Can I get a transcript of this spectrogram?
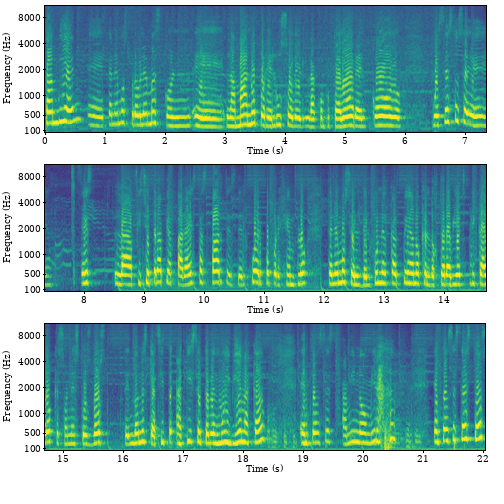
También eh, tenemos problemas con eh, la mano por el uso de la computadora, el codo. Pues esto es la fisioterapia para estas partes del cuerpo, por ejemplo, tenemos el del túnel carpiano que el doctor había explicado, que son estos dos tendones que así a ti se te ven muy bien acá. Entonces, a mí no, mira. Entonces estos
